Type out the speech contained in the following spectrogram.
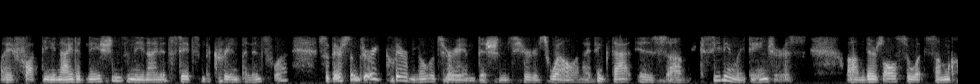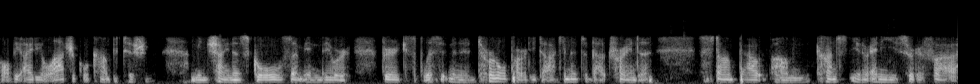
They fought the United Nations and the United States and the Korean Peninsula. So there's some very clear military ambitions here as well. And I think that is um, exceedingly dangerous. Um, there's also what some call the ideological competition. I mean, China's I mean, they were very explicit in an internal party document about trying to stomp out, um, const- you know, any sort of uh,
